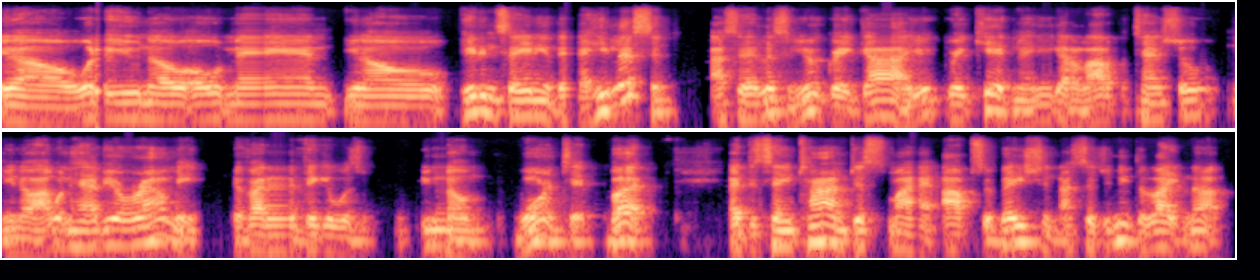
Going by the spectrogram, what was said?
you know, what do you know, old man? You know, he didn't say any of that. He listened. I said, listen, you're a great guy. You're a great kid, man. You got a lot of potential. You know, I wouldn't have you around me if I didn't think it was, you know, warranted. But at the same time, just my observation, I said, you need to lighten up.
